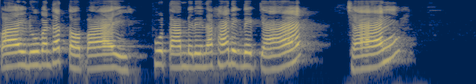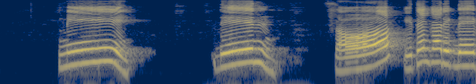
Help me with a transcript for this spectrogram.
ไปดูบรรทัดต่อไป พูดตามไปเลยนะคะ เด็กๆจ๋า ฉัน มี ดิน สอกี่แท่งคะเด็ก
